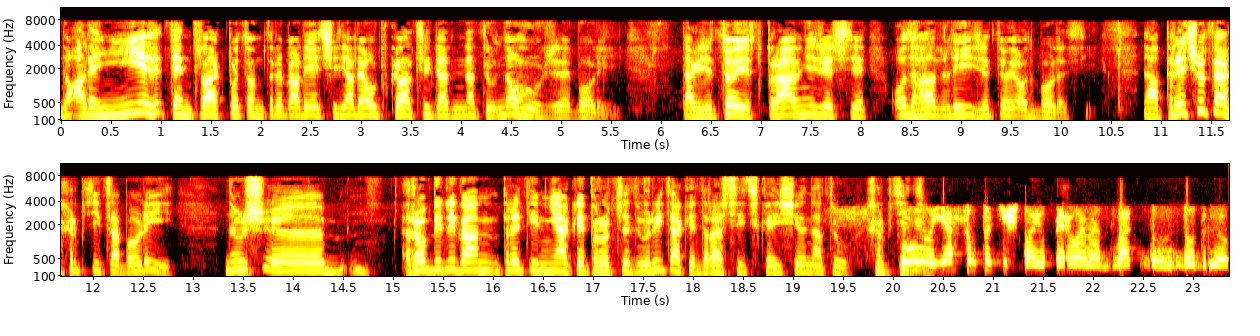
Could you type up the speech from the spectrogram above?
No ale nie ten tlak potom treba liečiť, ale obklad si dať na tú nohu, že bolí. Takže to je správne, že ste odhadli, že to je od bolesti. No a prečo tá chrbtica bolí? No už e, robili vám predtým nejaké procedúry také drastickejšie na tú chrbticu? No, ja som totiž to aj operovaná dva, do, do druhého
